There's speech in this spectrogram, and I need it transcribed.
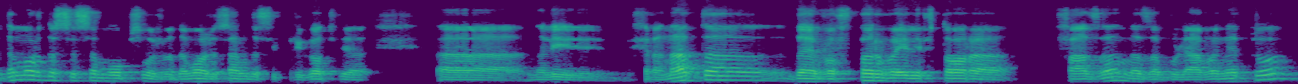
да може да се самообслужва, да може сам да си приготвя а, нали, храната, да е в първа или втора фаза на заболяването.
